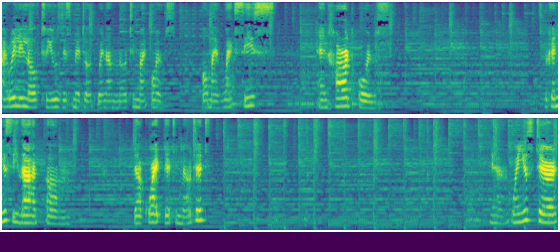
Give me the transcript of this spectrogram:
I really love to use this method when I'm melting my oils or my waxes and hard oils. So can you see that um, they are quite getting melted? Yeah when you stir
